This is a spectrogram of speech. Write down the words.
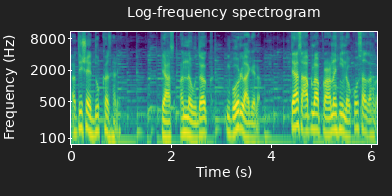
अतिशय दुःख झाले. त्यास अन्न उदक गोड लागेना त्यास आपला प्राणही नकोसा झाला.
